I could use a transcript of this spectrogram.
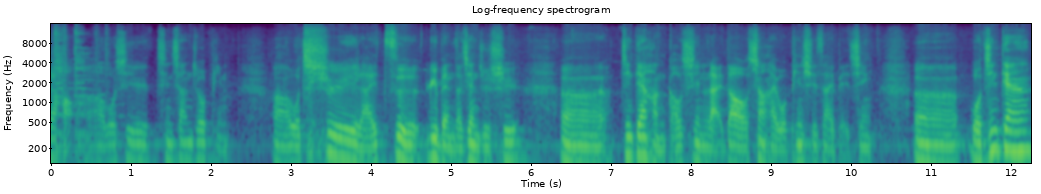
大家好，啊、我是青山周平，啊、我是来自日本的建筑师，呃，今天很高兴来到上海，我平时在北京，呃，我今天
